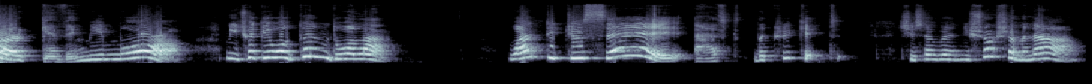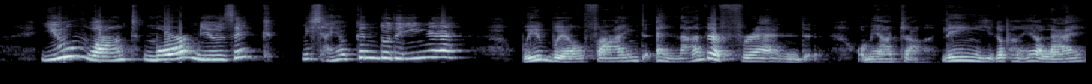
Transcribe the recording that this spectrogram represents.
are giving me more. 你却给我更多了。What did you say? asked the cricket. 蟋蟀问：“你说什么呢？”You want more music? 你想要更多的音乐 ？We will find another friend. 我们要找另一个朋友来。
